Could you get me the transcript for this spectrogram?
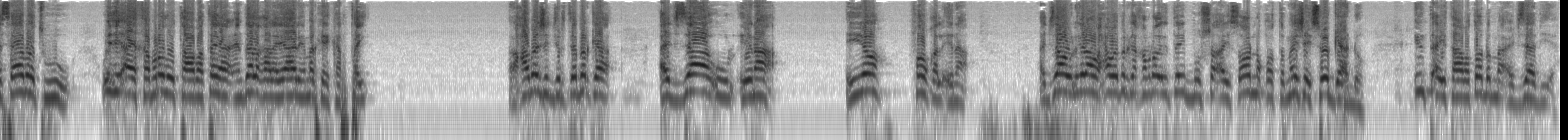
asaabathu wixii ay khamradu taabatay a cinda alkhalayaani markay kartay. Waxaa meesha jirta marka ajzaau linaa iyo fawqa alinaa ajzaa linaa waxa wey marka khamradu intay busho ay soo noqoto meeshaay soo gaadho inta ay taabato dhan baa ajzaadii ah.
